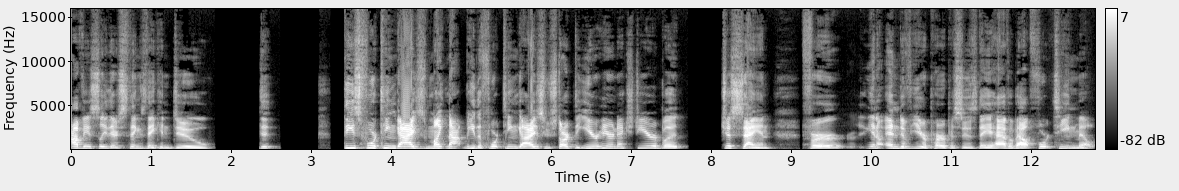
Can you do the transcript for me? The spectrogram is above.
obviously there's things they can do. These 14 guys might not be the 14 guys who start the year here next year, but just saying, for, you know, end of year purposes, they have about 14 mil.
